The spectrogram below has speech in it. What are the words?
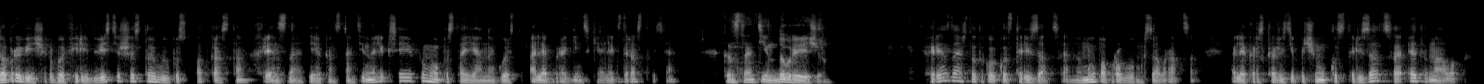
Добрый вечер, в эфире 206 выпуск подкаста «Хрен знает». Я Константин Алексеев и мой постоянный гость Олег Брагинский. Олег, здравствуйте. Константин, добрый вечер. Хрен знает, что такое кластеризация, но мы попробуем разобраться. Олег, расскажите, почему кластеризация – это навык?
